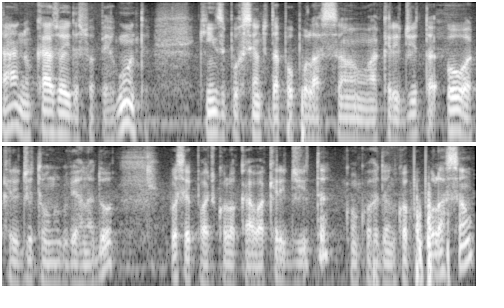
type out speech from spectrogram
tá? No caso aí da sua pergunta, 15% da população acredita ou acreditam no governador, você pode colocar o acredita, concordando com a população,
